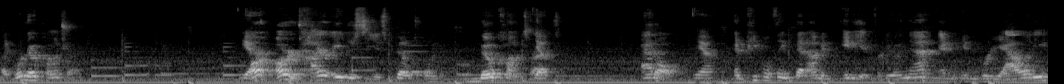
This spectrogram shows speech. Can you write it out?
like we're no contract. yeah Our, our entire agency is built on no contract at all. yeah And people think that I'm an idiot for doing that. And in reality,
